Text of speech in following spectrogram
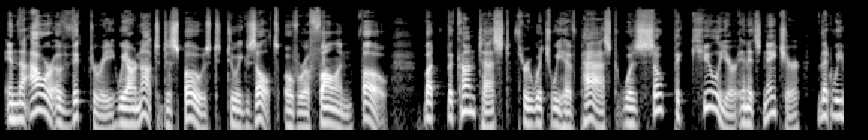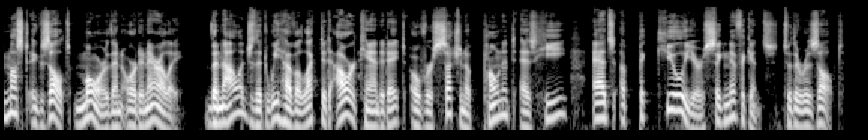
In the hour of victory, we are not disposed to exult over a fallen foe, but the contest through which we have passed was so peculiar in its nature that we must exult more than ordinarily. The knowledge that we have elected our candidate over such an opponent as he adds a peculiar significance to the result.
